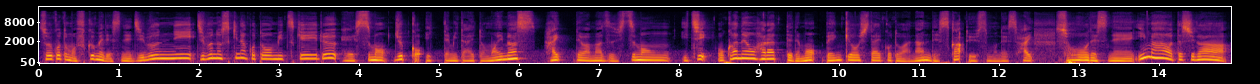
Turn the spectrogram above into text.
そういうことも含めですね、自分に、自分の好きなことを見つける、えー、質問10個言ってみたいと思います。はい。ではまず質問1。お金を払ってでも勉強したいことは何ですか？という質問です。はい。そうですね。今私が、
